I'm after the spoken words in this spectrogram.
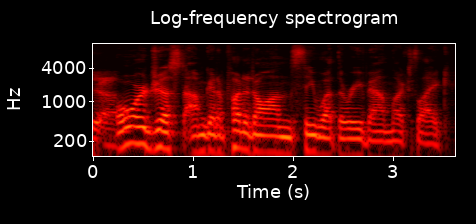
Yeah. or just i'm gonna put it on see what the rebound looks like.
